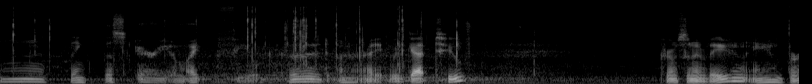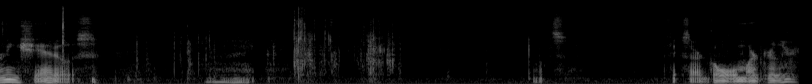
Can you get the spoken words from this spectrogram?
Mm, I think this area might feel good. Alright, we've got two. Crimson Invasion and Burning Shadows. Alright. Let's fix our goal marker there.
